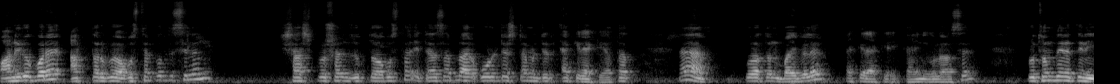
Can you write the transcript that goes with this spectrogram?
পানির উপরে আত্মার উপরে অবস্থান করতেছিলেন। শ্বাস প্রশ্বাস যুক্ত অবস্থা, এটা আছে আপনার ওল্ড টেস্টামেন্টের একের একে, অর্থাৎ হ্যাঁ পুরাতন বাইবেলের একের একে এই কাহিনীগুলো আছে। প্রথম দিনে তিনি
